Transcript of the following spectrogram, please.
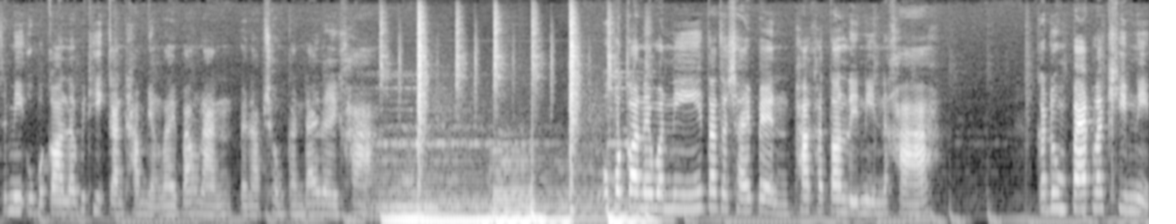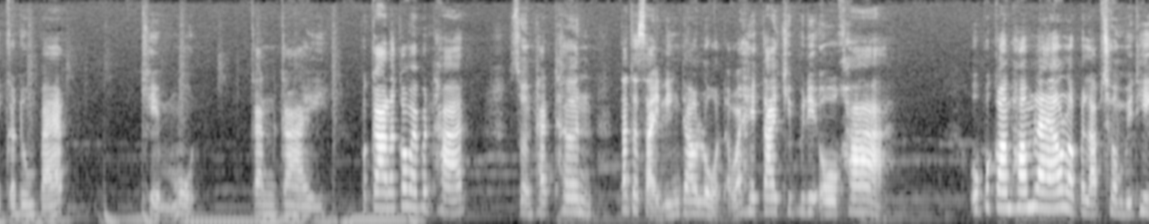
จะมีอุปกรณ์และวิธีการทำอย่างไรบ้างนั้น ไปรับชมกันได้เลยค่ะ อุปกรณ์ในวันนี้ตาจะใช้เป็นผ้าคัตตอนลินินนะคะ กระดุมแป๊กและครีมหนีบกระดุมแป๊ก เข็มหมุด กันไกปากกาแล้วก็ไม้บรรทัดส่วนแพทเทิร์นน่าจะใส่ลิงก์ดาวน์โหลดเอาไว้ให้ใต้คลิปวิดีโอค่ะ อุปกรณ์พร้อมแล้วเราไปรับชมวิธี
